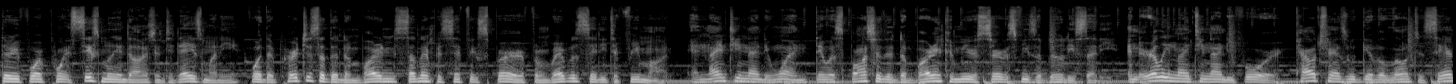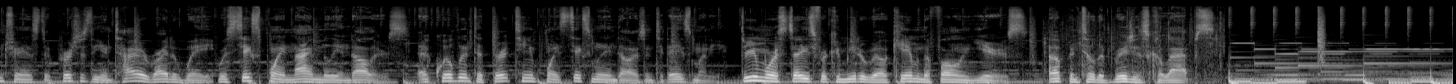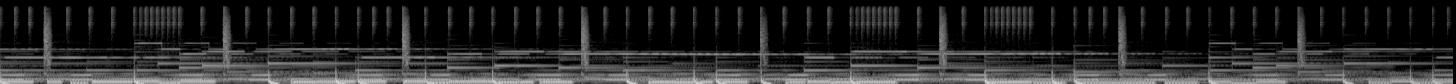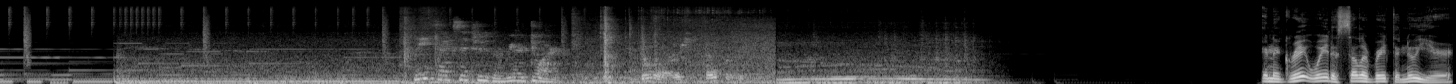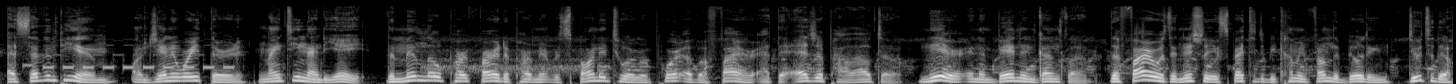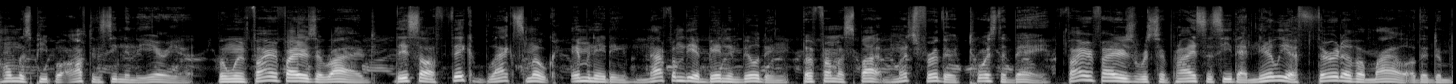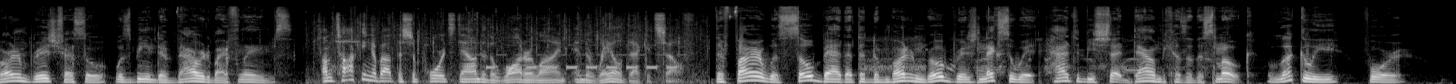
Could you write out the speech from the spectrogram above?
$34.6 million in today's money, for the purchase of the Dumbarton Southern Pacific Spur from Redwood City to Fremont. In 1991, they would sponsor the Dumbarton Commuter Service Feasibility Study. In early 1994, Caltrans would give a loan to Samtrans to purchase the entire right-of-way for $6.9 million, equivalent to $13.6 million in today's money. Three more studies for commuter rail came in the following years, up until the bridges collapsed. Please exit through the rear door. Doors open. In a great way to celebrate the new year, at 7 p.m. on January 3rd, 1998, the Menlo Park Fire Department responded to a report of a fire at the edge of Palo Alto, near an abandoned gun club. The fire was initially expected to be coming from the building due to the homeless people often seen in the area. But when firefighters arrived, they saw thick black smoke emanating not from the abandoned building, but from a spot much further towards the bay. Firefighters were surprised to see that nearly a third of a mile of the Dumbarton Bridge trestle was being devoured by flames. I'm talking about the supports down to the waterline and the rail deck itself. The fire was so bad that the Dumbarton Road Bridge next to it had to be shut down because of the smoke. Luckily for,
